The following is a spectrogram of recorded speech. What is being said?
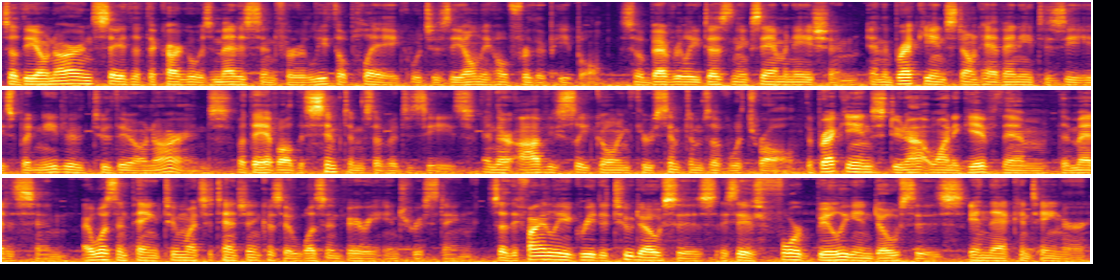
So the Ornarans say that the cargo is medicine for a lethal plague, which is the only hope for their people. So Beverly does an examination, and the Brekkians don't have any disease, but neither do the Ornarans. But they have all the symptoms of a disease, and they're obviously going through symptoms of withdrawal. The Brekkians do not want to give them the medicine. I wasn't paying too much attention because it wasn't very interesting. So they finally agree to two doses. They say there's 4 billion doses in that container.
